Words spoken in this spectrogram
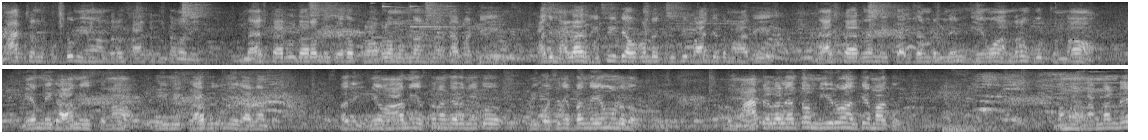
మార్చండి ఫుడ్ మేము అందరం సహకరించామని. మాస్టర్ల ద్వారా మీకు ఏదో ప్రాబ్లం ఉందంటున్నారు కాబట్టి అది మళ్ళీ రిపీట్ అవ్వకుండా చూసి బాధ్యత మాది. మాస్టర్ని మీ తల్లిదండ్రులని మేము అందరం కూర్చున్నాం. మేము మీకు హామీ ఇస్తున్నాం. మీ మీ క్లాసులకు మీరు వెళ్ళండి. అది మేము హామీ ఇస్తున్నాం కదా మీకు. మీకు వచ్చిన ఇబ్బంది ఏమి ఉండదు. ఇప్పుడు మా పిల్లలు ఎంతో మీరు అంతే మాకు. మమ్మల్ని నమ్మండి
